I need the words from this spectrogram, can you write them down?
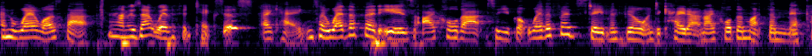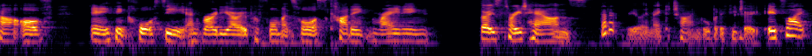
And where was that? Um, it was at Weatherford, Texas. Okay. And so Weatherford is, I call that, so you've got Weatherford, Stephenville and Decatur, and I call them like the mecca of anything horsey and rodeo, performance horse, cutting, reining, those three towns. They don't really make a triangle, but if you do, it's like,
